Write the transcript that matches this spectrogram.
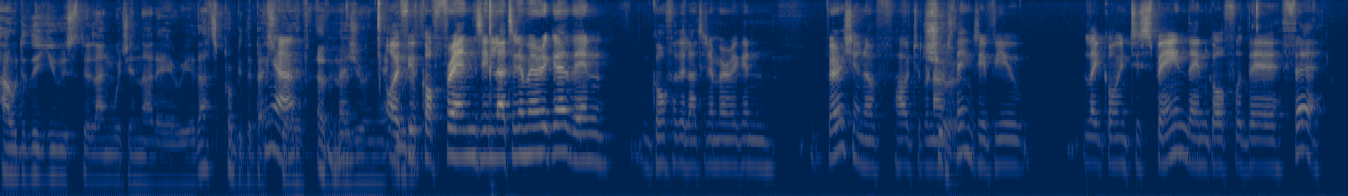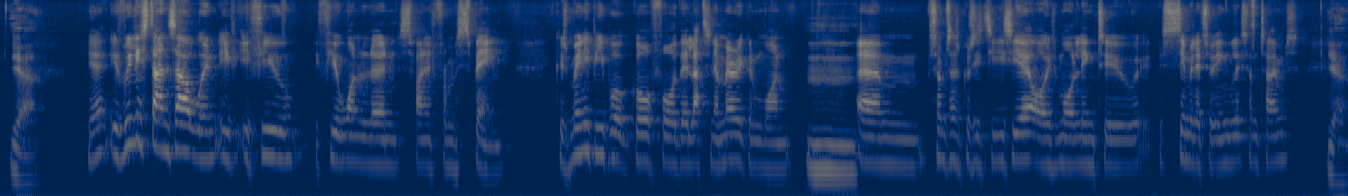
how do they use the language in that area? That's probably the best Yeah. way of, of mm-hmm. measuring it. Or if You you've got friends in Latin America, then go for the Latin American version of how to pronounce Sure. things. If you like going to Spain, then go for the the. yeah, Yeah, it really stands out when if, if you if you want to learn Spanish from Spain, because many people go for the Latin American one. mm, Um, sometimes because it's easier or it's more linked to similar to English sometimes. yeah,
